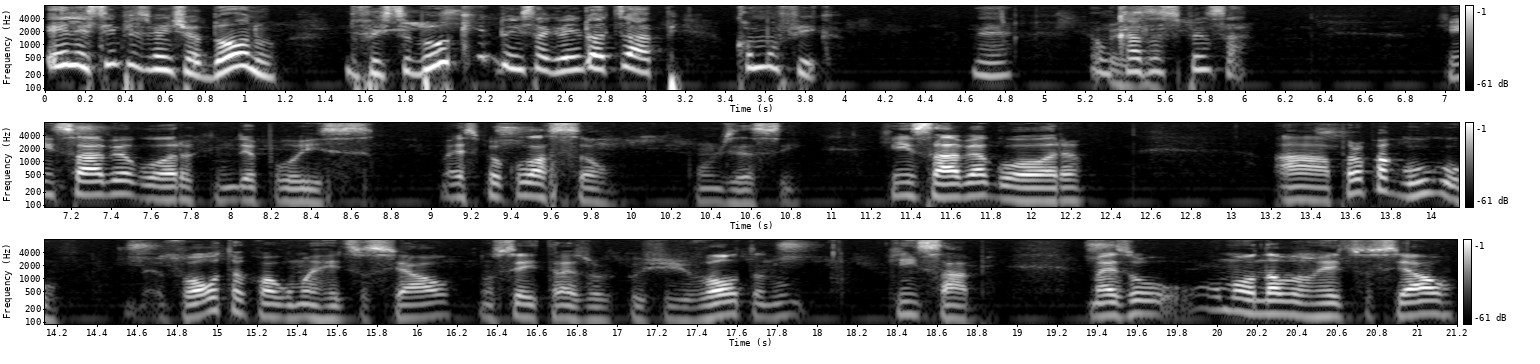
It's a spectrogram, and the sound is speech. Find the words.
Ele simplesmente é dono do Facebook, do Instagram e do WhatsApp. Como fica? Né? É um pois caso é. a se pensar. Quem sabe agora, depois. Uma especulação, vamos dizer assim. Quem sabe agora a própria Google volta com alguma rede social, não sei, traz o Orkut de volta, não, quem sabe. Mas uma nova rede social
